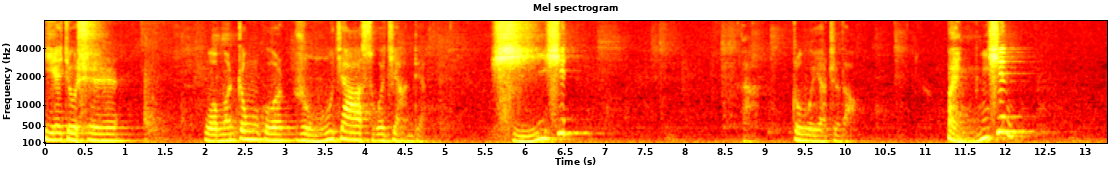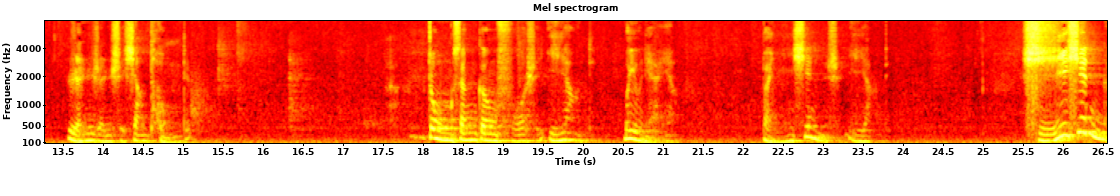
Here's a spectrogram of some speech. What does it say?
也就是我们中国儒家所讲的习性。啊，诸位要知道，本性人人是相同的，众生跟佛是一样的，没有两样，本性是一样的，习性呢，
